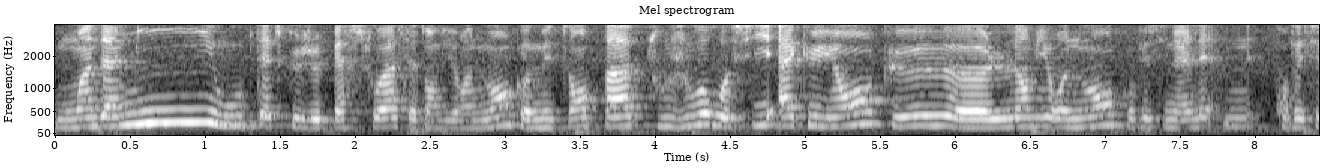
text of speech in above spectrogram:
moins d'amis, ou peut-être que je perçois cet environnement comme étant pas toujours aussi accueillant que l'environnement professionnel, professionnel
